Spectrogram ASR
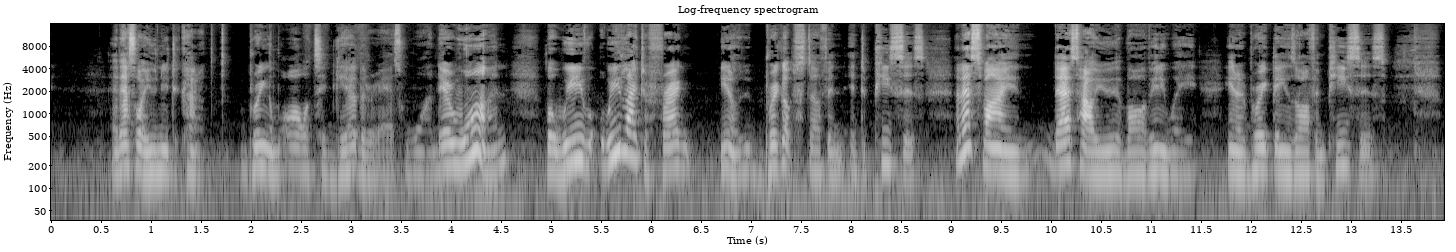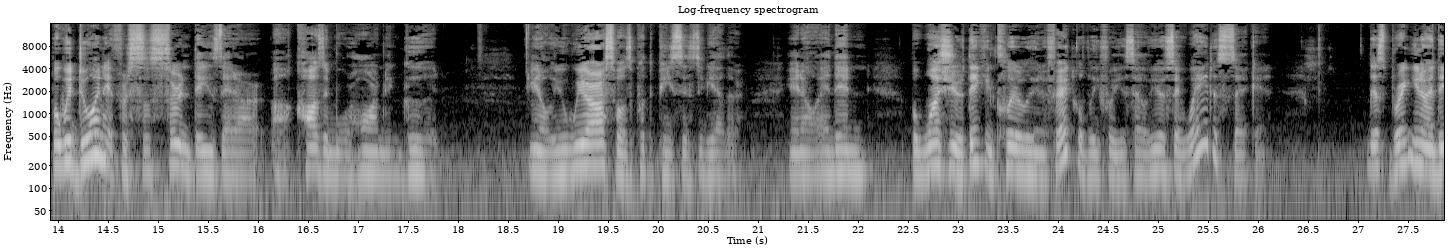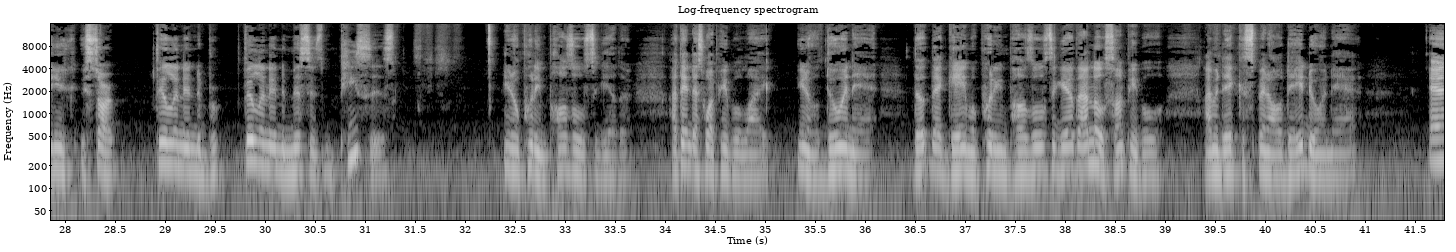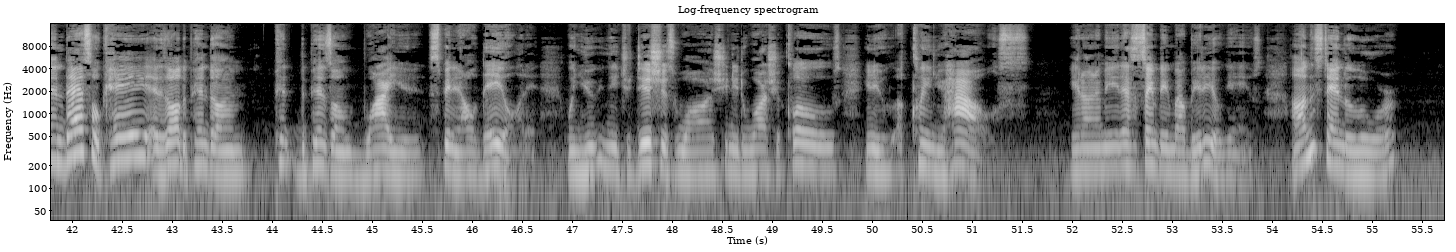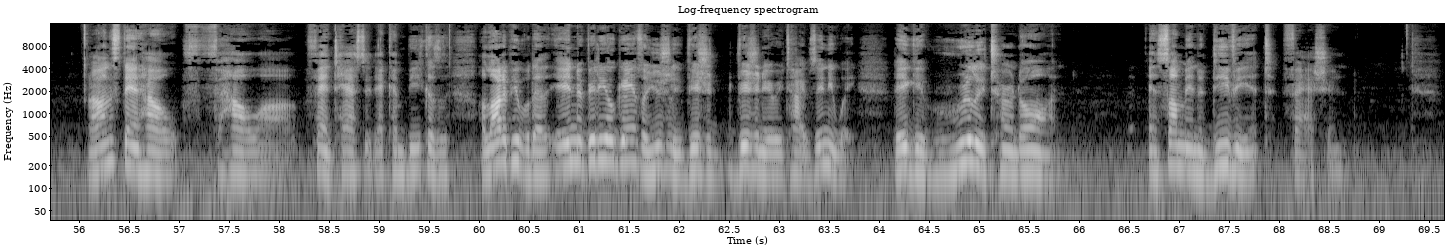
And that's why you need to kind of bring them all together as one. They're one, but we we like to frag, you know, break up stuff in, into pieces, and that's fine. That's how you evolve anyway. You know, break things off in pieces. But we're doing it for certain things that are uh, causing more harm than good. You know, we are supposed to put the pieces together. You know, and then, but once you're thinking clearly and effectively for yourself, you'll say, "Wait a second, let's bring," you know, and then you start filling in the filling in the missing pieces you know, putting puzzles together. I think that's why people like, you know, doing that. That game of putting puzzles together. I know some people, I mean, they could spend all day doing that. And that's okay. It all depends on depends on why you're spending all day on it. When you need your dishes washed, you need to wash your clothes, you need to uh, clean your house. You know what I mean? That's the same thing about video games. I understand the lure. I understand how how uh, fantastic that can be because a lot of people that are in the video games are usually vision, visionary types anyway. They get really turned on, and some in a deviant fashion,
